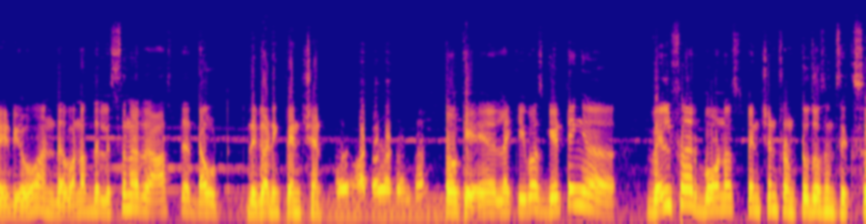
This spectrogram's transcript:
radio and one of the listener asked doubt regarding pension okay like he was getting welfare bonus pension from two thousand six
